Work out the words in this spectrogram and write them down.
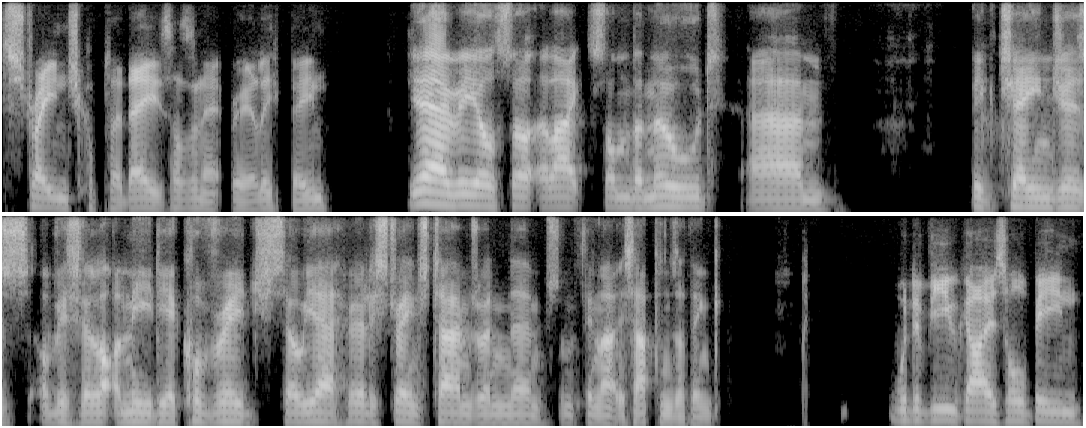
strange couple of days, hasn't it? Really been. Yeah, real sort of like somber mood. Um, big changes, obviously a lot of media coverage. So yeah, really strange times when um, something like this happens. I think. Would have you guys all been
